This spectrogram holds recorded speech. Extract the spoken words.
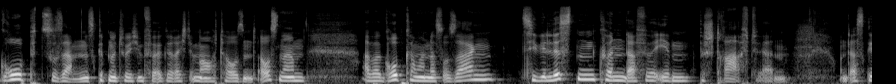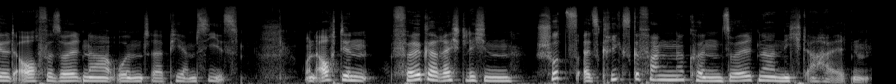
grob zusammen. Es gibt natürlich im Völkerrecht immer auch tausend Ausnahmen, aber grob kann man das so sagen. Zivilisten können dafür eben bestraft werden. Und das gilt auch für Söldner und äh, PMCs. Und auch den völkerrechtlichen Schutz als Kriegsgefangene können Söldner nicht erhalten.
